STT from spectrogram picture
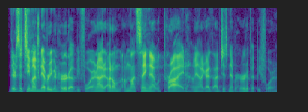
There's a team I've never even heard of before, and I, I don't. I'm not saying that with pride. I mean, like I, I've just never heard of it before.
